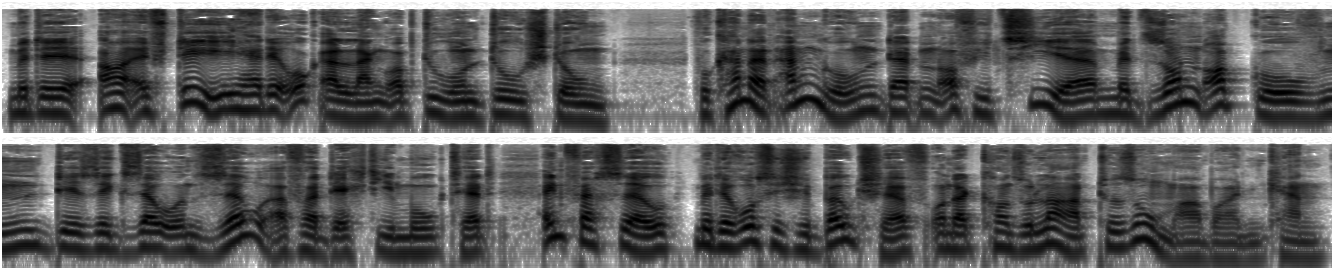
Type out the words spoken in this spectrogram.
Mit der AfD hätte auch allang ob du und du stun. Wo kann dat angehen, dat ein Offizier mit so'n Obgoven, der sich so und so a verdächtig mogt hat, einfach so mit der russische Botschaft und dat Konsulat zusammenarbeiten kann?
